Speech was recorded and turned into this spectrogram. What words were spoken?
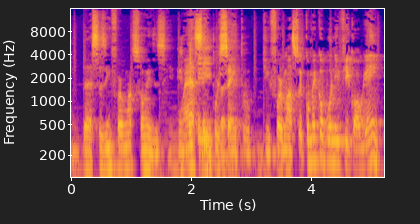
dessas informações. Assim. Não é 100% de informação. Como é que eu bonifico alguém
